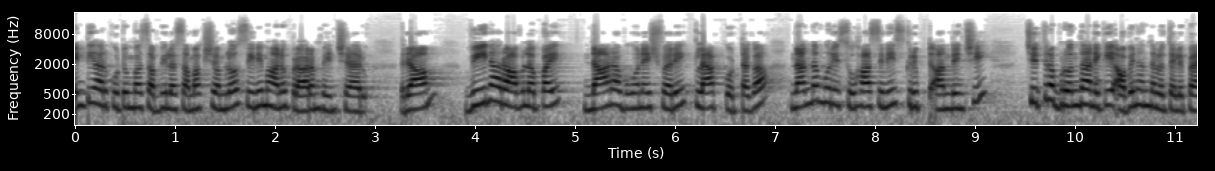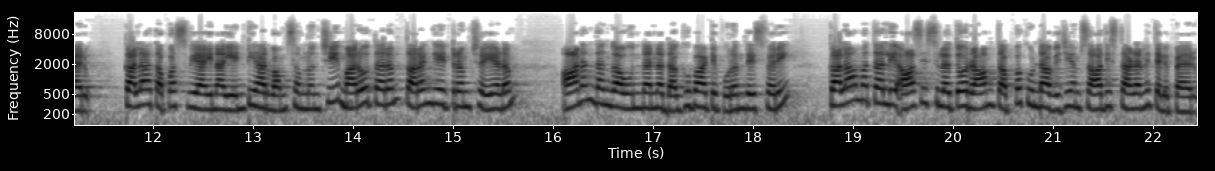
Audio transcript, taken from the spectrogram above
ఎన్టీఆర్ కుటుంబ సభ్యుల సమక్షంలో సినిమాను ప్రారంభించారు. రామ్ వీణారావులపై నారా భువనేశ్వరి క్లాప్ కొట్టగా నందమూరి సుహాసిని స్క్రిప్ట్ అందించి చిత్ర బృందానికి అభినందనలు తెలిపారు. కళా తపస్వి అయిన ఎన్టీఆర్ వంశం నుంచి మరో తరం తరంగేట్రం చేయడం ఆనందంగా ఉందన్న దగ్గుబాటి పురంధేశ్వరి కలామ తల్లి ఆశీస్సులతో రామ్ తప్పకుండా విజయం సాధిస్తాడని తెలిపారు.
